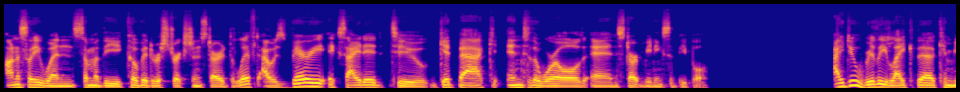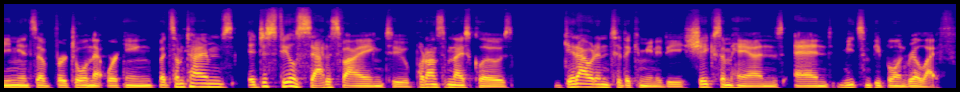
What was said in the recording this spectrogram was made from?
honestly, when some of the COVID restrictions started to lift, I was very excited to get back into the world and start meeting some people. I do really like the convenience of virtual networking, but sometimes it just feels satisfying to put on some nice clothes, get out into the community, shake some hands, and meet some people in real life.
